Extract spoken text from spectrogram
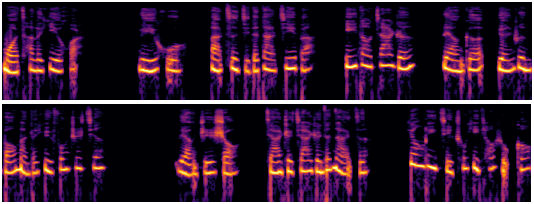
摩擦了一会儿。李虎把自己的大鸡巴移到家人两个圆润饱满的玉峰之间，两只手夹着家人的奶子，用力挤出一条乳沟，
